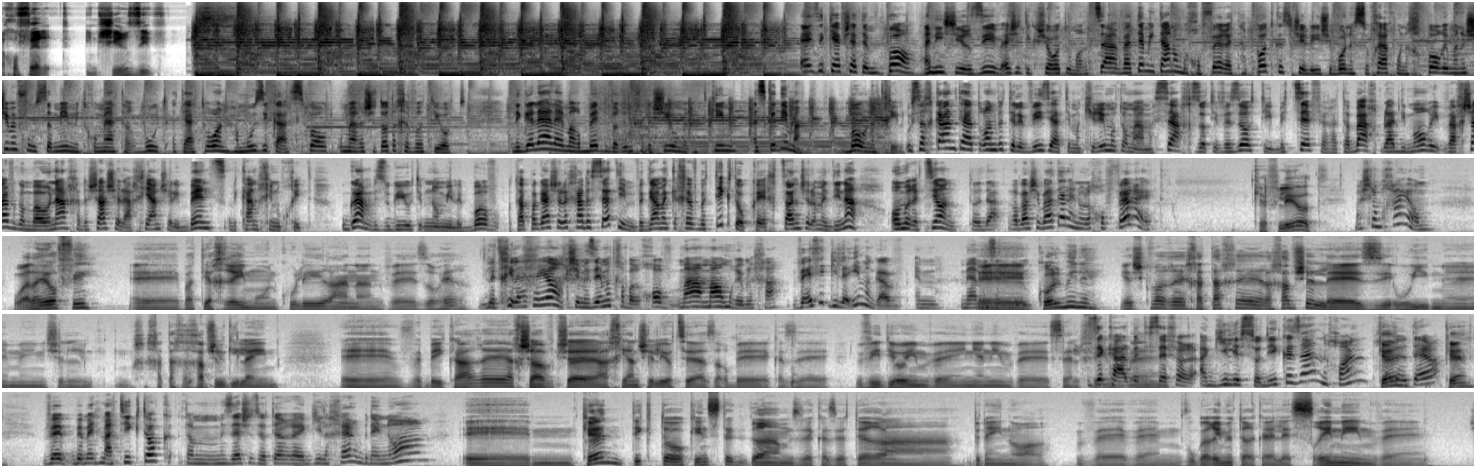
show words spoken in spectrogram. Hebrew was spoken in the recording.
החופרת, עם שיר זיו. איזה כיף שאתם פה! אני שיר זיו, אשת תקשורת ומרצה, ואתם איתנו בחופרת, הפודקאסט שלי שבו נשוחח ונחפור עם אנשים מפורסמים מתחומי התרבות, התיאטרון, המוזיקה, הספורט ומהרשתות החברתיות. נגלה עליהם הרבה דברים חדשים ומרתקים, אז קדימה, בואו נתחיל. הוא שחקן תיאטרון וטלוויזיה, אתם מכירים אותו מהמסך, זאתי וזאתי, בית ספר, הטבח, בלאדי מורי, ועכשיו גם בעונה החדשה של האחיין שלי בנץ, בכאן חינוכית. הוא גם בזוגיות עם נעמי לבוב, אותה פגש על אחד הסטים, וגם מככב בטיקטוק כיחצן של המדינה, עומר עציון. תודה רבה שבאת אלינו לחופרת. כיף להיות. מה שלומך היום? וואלה יופי. אה, באתי אחרי אימון, כולי רענן וזוהר. לתחילת היום, כשמזהים אותך ברחוב, מה, מה אומרים לך? ואיזה גילאים אגב הם מהמזהים? כל מיני. יש כבר אה, חתך אה, רחב של אה, זיהוי, מ- של חתך רחב של גילאים. אה, ובעיקר אה, עכשיו, כשהאחיין שלי יוצא, אז הרבה כזה וידאוים ועניינים וסלפים. זה קהל ו- בית הספר, הגיל יסודי כזה, נכון? פחות או כן, יותר? כן. ובאמת מהטיקטוק, אתה מזהה שזה יותר אה, גיל אחר, בני נוער? אמ, כן, טיק טוק, אינסטגרם, זה כזה יותר הבני נוער, ומבוגרים יותר כאלה, סטרימים, ו...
